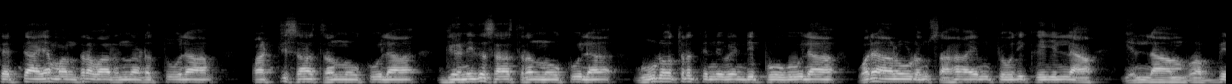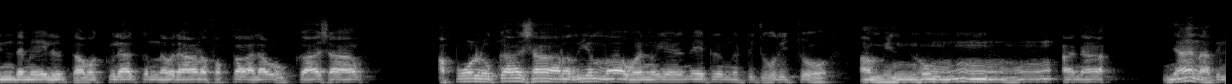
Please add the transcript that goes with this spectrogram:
തെറ്റായ മന്ത്രവാദം നടത്തൂല പക്ഷിശാസ്ത്രം നോക്കൂല ഗണിതശാസ്ത്രം നോക്കൂല ഗൂഢോത്രത്തിന് വേണ്ടി പോകൂല ഒരാളോടും സഹായം ചോദിക്കുകയില്ല എല്ലാം റബ്ബിന്റെ മേലിൽ തവക്കുലാക്കുന്നവരാണ് ഫക്കാല ഉക്കാശ. അപ്പോൾ ഉക്കാശ അൻഹു എഴുന്നേറ്റ് നിന്നിട്ട് ചോദിച്ചോ അമിൻഹും അന? ഞാൻ അതിൽ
